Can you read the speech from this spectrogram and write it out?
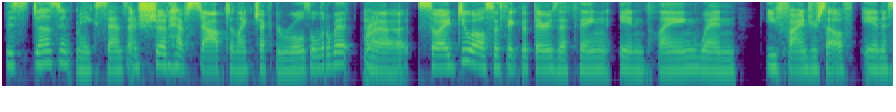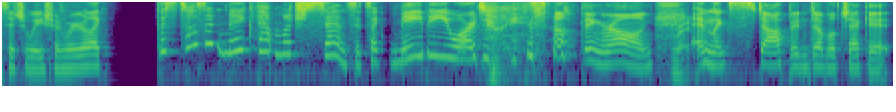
this doesn't make sense. I should have stopped and like checked the rules a little bit. Right. Uh, so I do also think that there is a thing in playing when you find yourself in a situation where you're like, this doesn't make that much sense. It's like maybe you are doing something wrong Right. and like stop and double check it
